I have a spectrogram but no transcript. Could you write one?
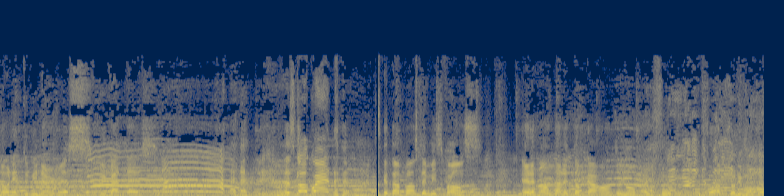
No need to be nervous. We got this. Let's go, Gwen! Qu'est-ce que t'en penses de Miss France? Elle rentre dans le top 40 ou non? Il faut, il faut absolument faire.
